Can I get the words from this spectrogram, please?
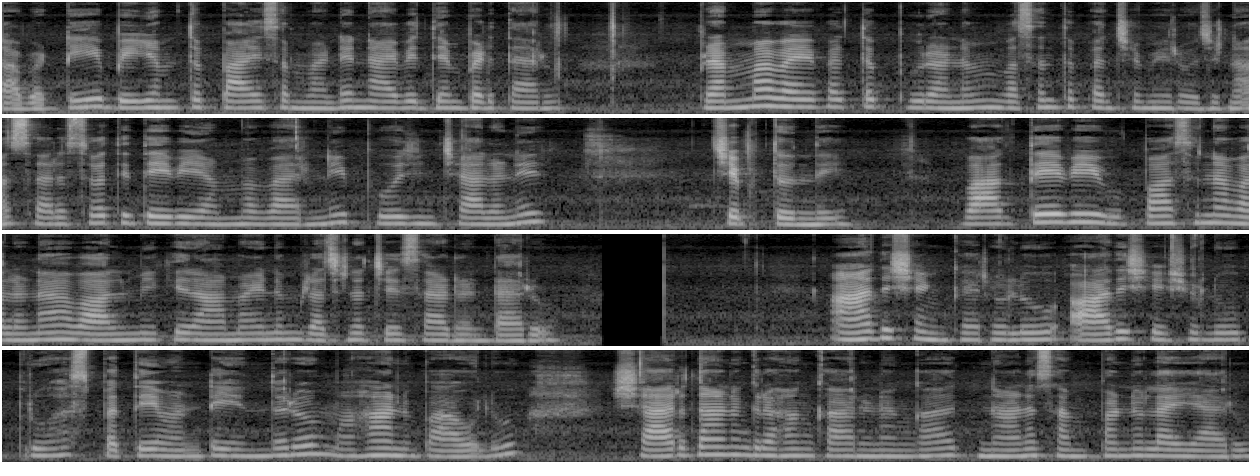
కాబట్టి బియ్యంతో పాయసం వంటి నైవేద్యం పెడతారు. బ్రహ్మ వైవర్త పురాణం వసంత పంచమి రోజున సరస్వతీదేవి అమ్మవారిని పూజించాలని చెప్తుంది వాగ్దేవి ఉపాసన వలన వాల్మీకి రామాయణం రచన చేశాడంటారు. ఆదిశంకరులు ఆదిశేషులు బృహస్పతి వంటి ఎందరో మహానుభావులు శారదానుగ్రహం కారణంగా జ్ఞాన సంపన్నులయ్యారు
